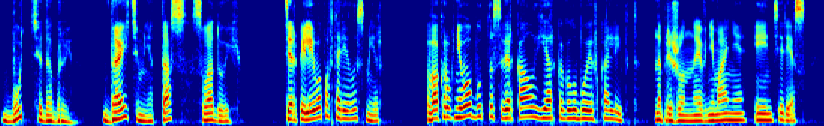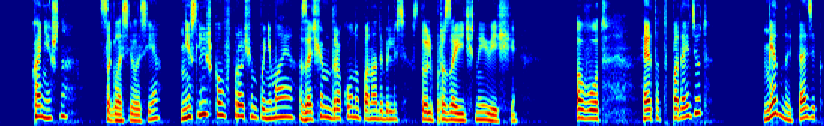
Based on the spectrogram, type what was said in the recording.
«Будьте добры, дайте мне таз с водой», — терпеливо повторил Эсмир. Вокруг него будто сверкал ярко-голубой эвкалипт, напряженное внимание и интерес. «Конечно», — согласилась я, не слишком, впрочем, понимая, зачем дракону понадобились столь прозаичные вещи. «Вот, этот подойдет? Медный тазик,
